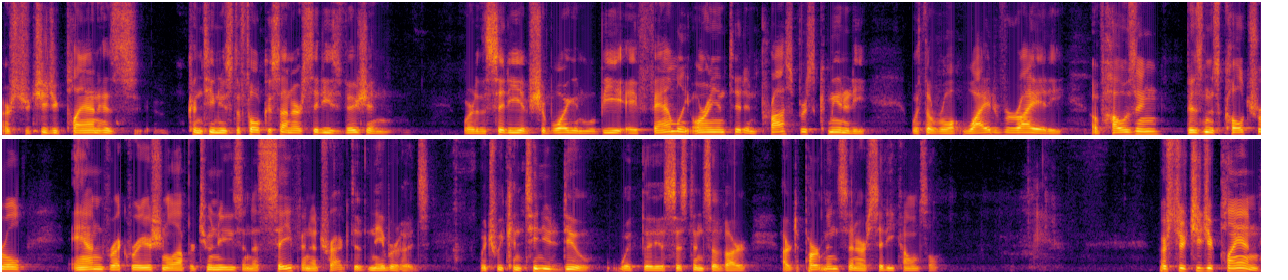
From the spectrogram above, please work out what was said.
Our strategic plan has continues to focus on our city's vision, where the city of Sheboygan will be a family-oriented and prosperous community with a wide variety of housing, business, cultural, and recreational opportunities in a safe and attractive neighborhoods, which we continue to do with the assistance of our, our departments and our city council. Our strategic plan,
